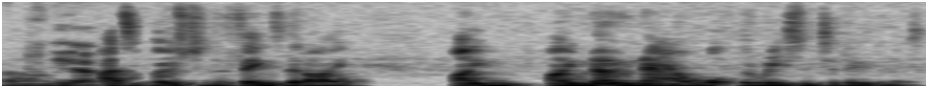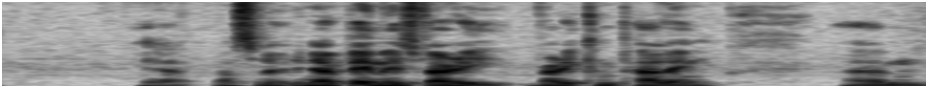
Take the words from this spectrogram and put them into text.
um, yeah. as opposed to the things that I, I I know now what the reason to do them is. Yeah, absolutely. No, BIM is very very compelling um,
